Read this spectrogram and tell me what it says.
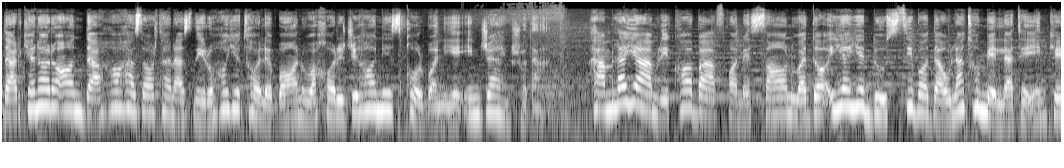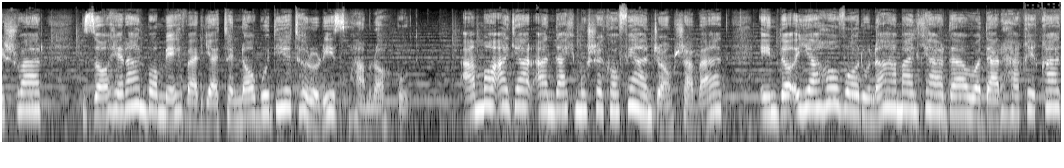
در کنار آن ده ها هزار تن از نیروهای طالبان و خارجی ها نیز قربانی این جنگ شدند. حمله امریکا به افغانستان و دائیه دوستی با دولت و ملت این کشور ظاهرا با محوریت نابودی تروریسم همراه بود. اما اگر اندک موشکافی انجام شود این دائیه ها وارونه عمل کرده و در حقیقت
